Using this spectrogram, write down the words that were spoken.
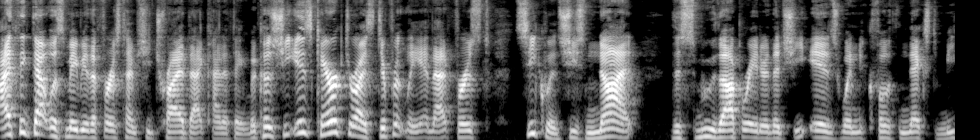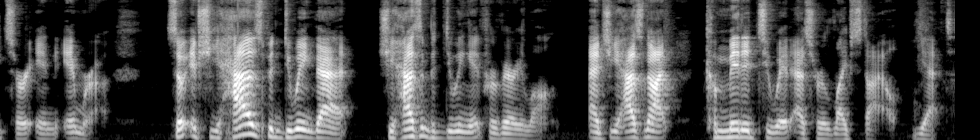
I think that was maybe the first time she tried that kind of thing because she is characterized differently in that first sequence. She's not the smooth operator that she is when Kvothe next meets her in Imre. So if she has been doing that, she hasn't been doing it for very long. And she has not committed to it as her lifestyle yet.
